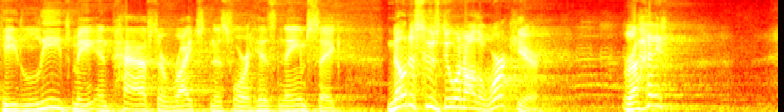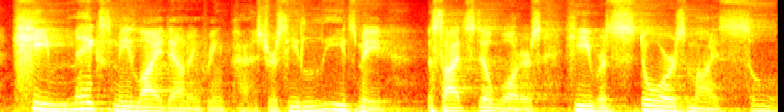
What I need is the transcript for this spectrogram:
He leads me in paths of righteousness for His name'sake. Notice who's doing all the work here right? He makes me lie down in green pastures. He leads me beside still waters. He restores my soul.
